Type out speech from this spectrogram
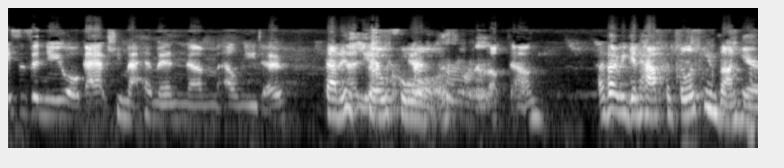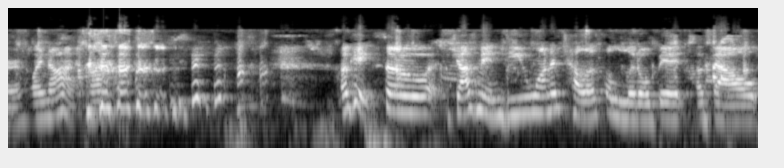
Ace is in New York. I actually met him in um, El Nido. that is earlier so cool. before the lockdown. I thought we'd get half the Philippines on here. Why not? okay, so Jasmine, do you want to tell us a little bit about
